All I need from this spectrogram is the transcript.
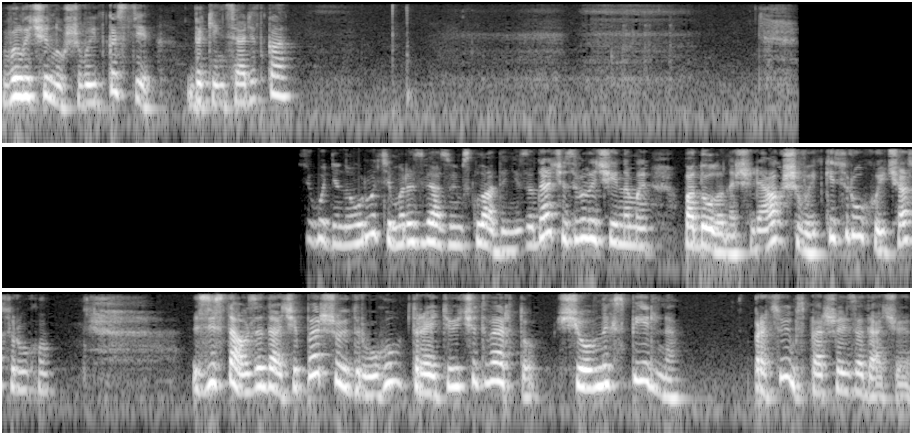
величину швидкості до кінця рядка. Сьогодні на уроці ми розв'язуємо складені задачі з величинами подоланий шлях, швидкість руху і час руху. Зістав задачі першу і другу, третю і четверту. Що в них спільне? Працюємо з першою задачею.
